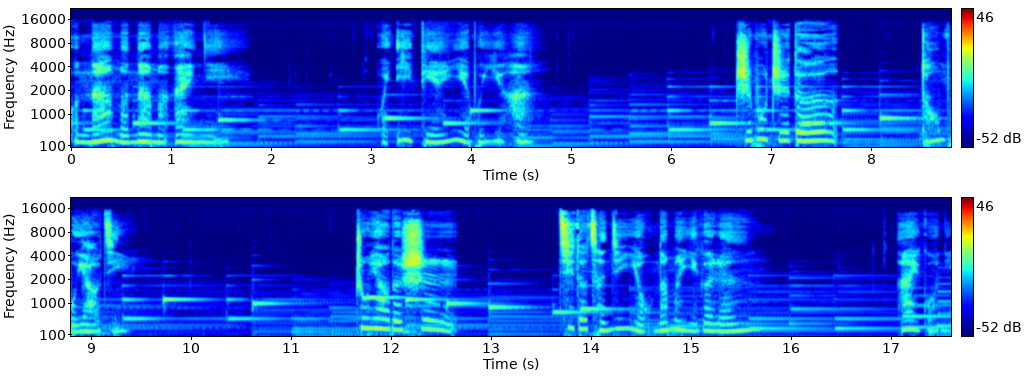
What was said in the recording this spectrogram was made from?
我那么那么爱你，我一点也不遗憾。值不值得都不要紧，重要的是记得曾经有那么一个人爱过你。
